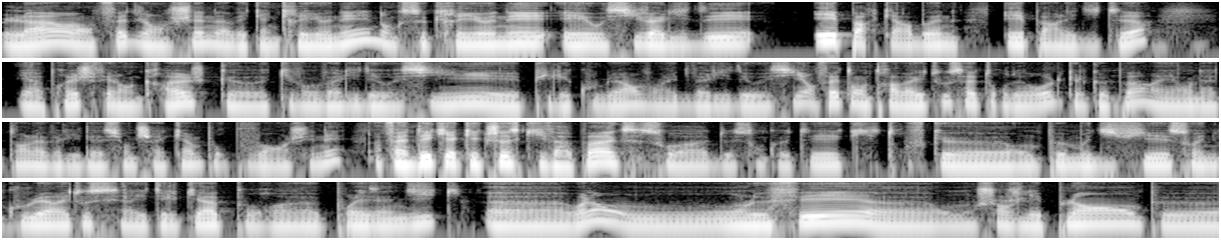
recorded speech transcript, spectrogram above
là, en fait, j'enchaîne avec un crayonné. Donc, ce crayonné est aussi validé et par Carbone et par l'éditeur. Et après, je fais l'ancrage qu'ils vont valider aussi, et puis les couleurs vont être validées aussi. En fait, on travaille tous à tour de rôle quelque part, et on attend la validation de chacun pour pouvoir enchaîner. Enfin, dès qu'il y a quelque chose qui va pas, que ce soit de son côté, qui trouve qu'on peut modifier soit une couleur et tout, ça a été le cas pour, euh, pour les indiques, euh, voilà, on, le fait, euh, on change les plans, on peut...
